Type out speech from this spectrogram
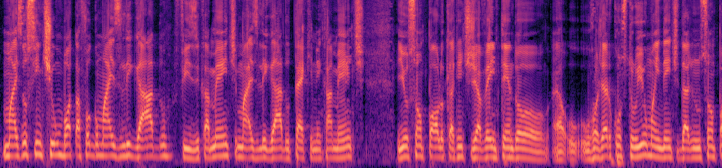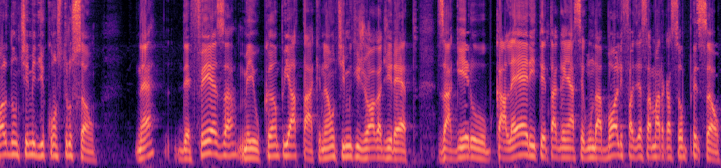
mas eu senti um Botafogo mais ligado fisicamente, mais ligado tecnicamente. E o São Paulo que a gente já vem tendo, é, o, o Rogério construiu uma identidade no São Paulo de um time de construção né? Defesa, meio-campo e ataque. Não é um time que joga direto. Zagueiro Caleri tentar ganhar a segunda bola e fazer essa marcação pressão.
